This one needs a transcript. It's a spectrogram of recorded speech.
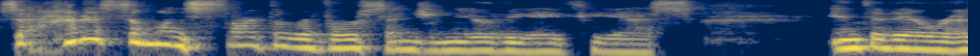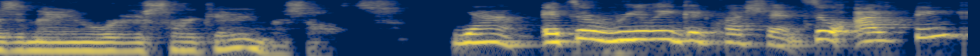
So, how does someone start to reverse engineer the ATS into their resume in order to start getting results? Yeah, it's a really good question. So, I think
